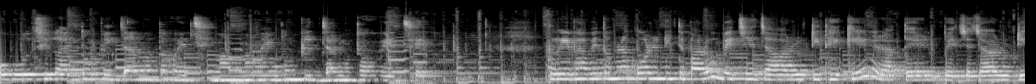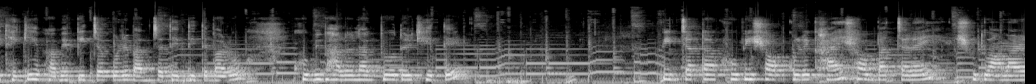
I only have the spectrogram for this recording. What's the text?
ও বলছিল একদম পিৎজার মতো হয়েছে। মাম্মা একদম পিৎজার মতো হয়েছে। তো এইভাবে তোমরা করে নিতে পারো। বেঁচে যাওয়া রুটি থেকে, রাতের বেঁচে যাওয়া রুটি থেকে এভাবে পিৎজা করে বাচ্চাদের দিতে পারো। খুবই ভালো লাগবে ওদের খেতে। পিৎজাটা খুবই শখ করে খায় সব বাচ্চারাই। শুধু আমার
